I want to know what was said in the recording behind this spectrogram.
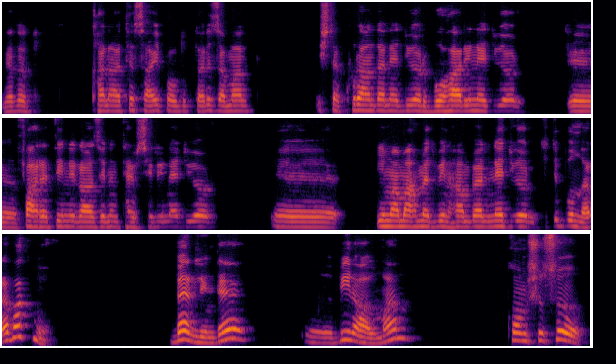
ya da kanaate sahip oldukları zaman işte Kur'an'da ne diyor, Buhari ne diyor, e, Fahrettin Razi'nin tefsiri ne diyor, e, İmam Ahmed bin Hanbel ne diyor, gidip bunlara bakmıyor. Berlin'de e, bir Alman komşusu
